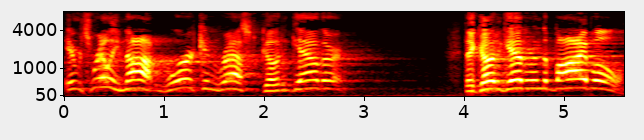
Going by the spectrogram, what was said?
It's really not. Work and rest go together. They go together in the Bible.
